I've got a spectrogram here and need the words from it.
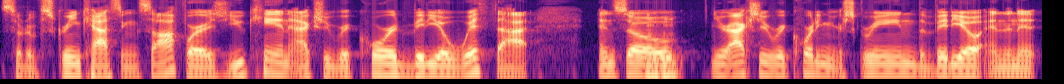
sort of screencasting softwares, you can actually record video with that. And so mm-hmm. you're actually recording your screen, the video, and then it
